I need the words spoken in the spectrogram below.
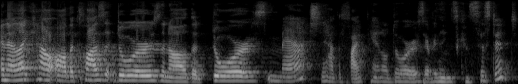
And I like how all the closet doors and all the doors match. They have the five panel doors, everything's consistent.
